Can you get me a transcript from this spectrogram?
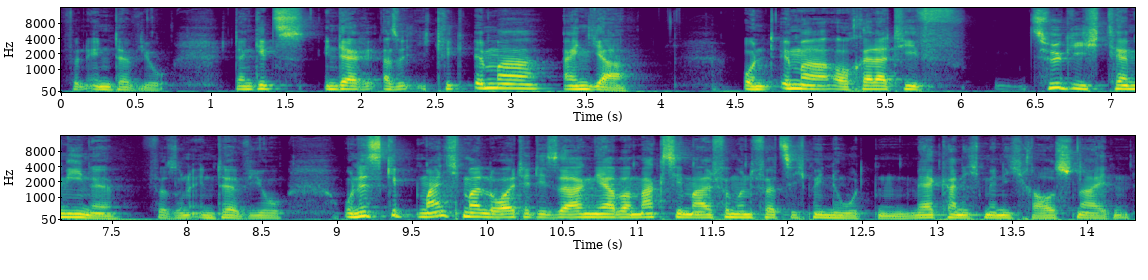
für ein Interview, dann gibt es in der, also ich kriege immer ein Ja und immer auch relativ zügig Termine für so ein Interview. Und es gibt manchmal Leute, die sagen, ja, aber maximal 45 Minuten, mehr kann ich mir nicht rausschneiden.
